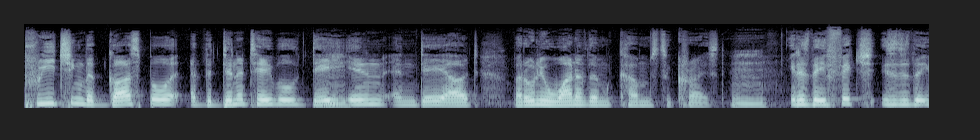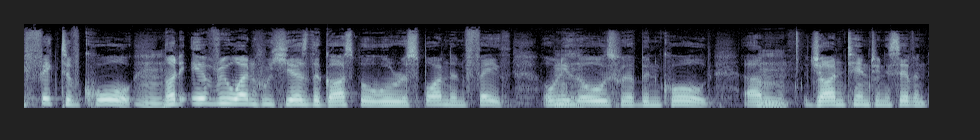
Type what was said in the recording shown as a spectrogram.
preaching the gospel at the dinner table day in and day out, but only one of them comes to Christ. Hmm. It is the effect, it is the effective call. Hmm. Not everyone who hears the gospel will respond in faith. Only hmm. those who have been called. Um, John ten twenty seven.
